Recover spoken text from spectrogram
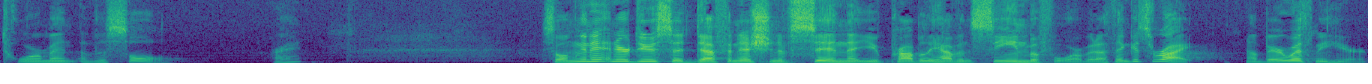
torment of the soul. right? So I'm going to introduce a definition of sin that you probably haven't seen before, but I think it's right. Now, bear with me here.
